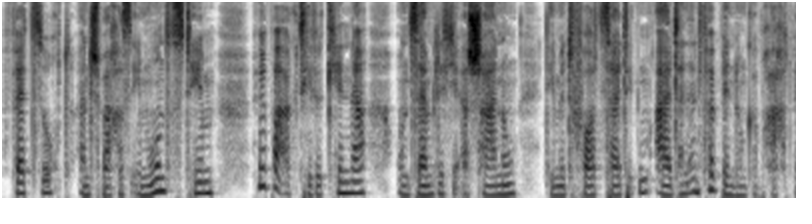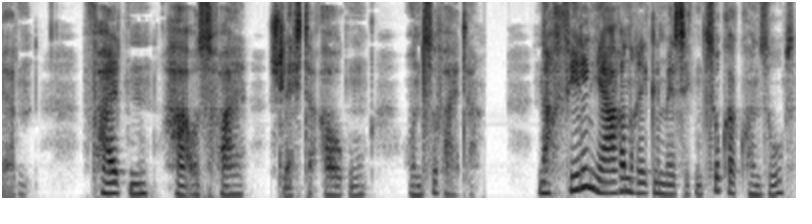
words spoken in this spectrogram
Fettsucht, ein schwaches Immunsystem, hyperaktive Kinder und sämtliche Erscheinungen, die mit vorzeitigem Altern in Verbindung gebracht werden. Falten, Haarausfall, schlechte Augen und so weiter. Nach vielen Jahren regelmäßigen Zuckerkonsums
